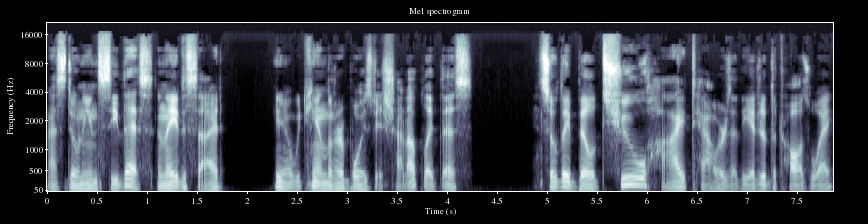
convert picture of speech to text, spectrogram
Macedonians see this and they decide, you know, we can't let our boys get shot up like this. And so they build two high towers at the edge of the causeway,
